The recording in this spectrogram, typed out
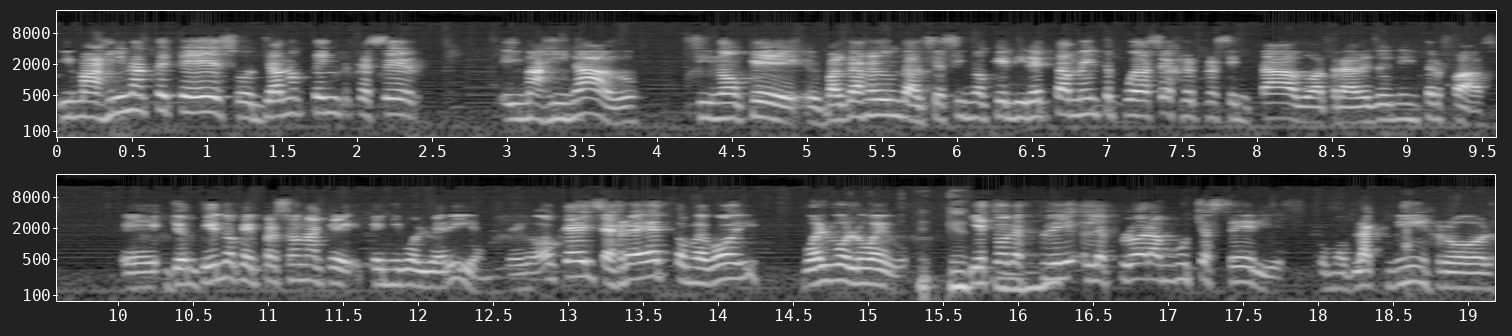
Imagínate que eso ya no tenga que ser imaginado, sino que, valga redundancia, sino que directamente pueda ser representado a través de una interfaz eh, yo entiendo que hay personas que, ni volverían. Digo, ok, cerré esto, me voy, vuelvo luego. Y esto le, explora muchas series, como Black Mirror,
